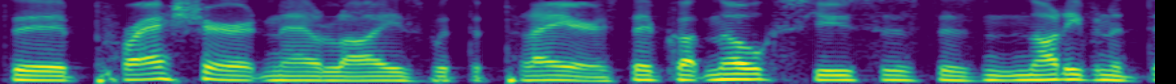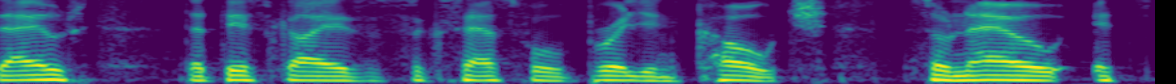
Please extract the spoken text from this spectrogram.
the pressure now lies with the players. They've got no excuses. There's not even a doubt that this guy is a successful, brilliant coach. So now it's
